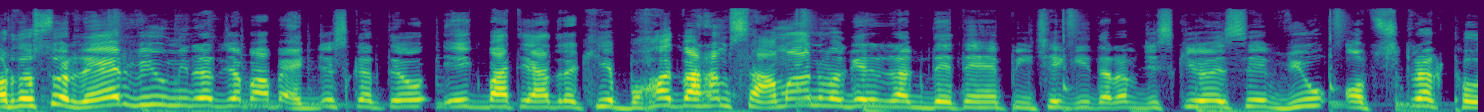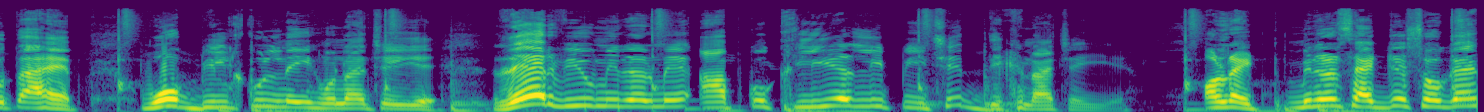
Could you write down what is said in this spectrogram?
और दोस्तों रेयर व्यू मिरर जब आप एडजस्ट करते हो, एक बात याद रखिए, बहुत बार हम सामान वगैरह रख देते हैं पीछे की तरफ़, जिसकी वजह से व्यू ऑब्स्ट्रक्ट होता है। वो बिल्कुल नहीं होना चाहिए। रेयर व्यू मिरर में आपको क्लियरली पीछे दिखना चाहिए। ऑल राइट मिरर्स एडजस्ट हो गए।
